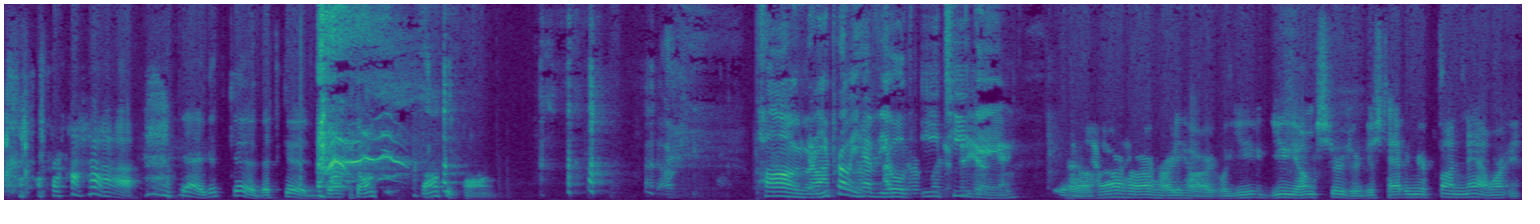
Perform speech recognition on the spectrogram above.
yeah, that's good. That's good. Don- donkey, donkey Kong. Pong, or you probably have the old ET game. game. Yeah, hard, hard, hardy, hard. Well, you you youngsters are just having your fun now, aren't you?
